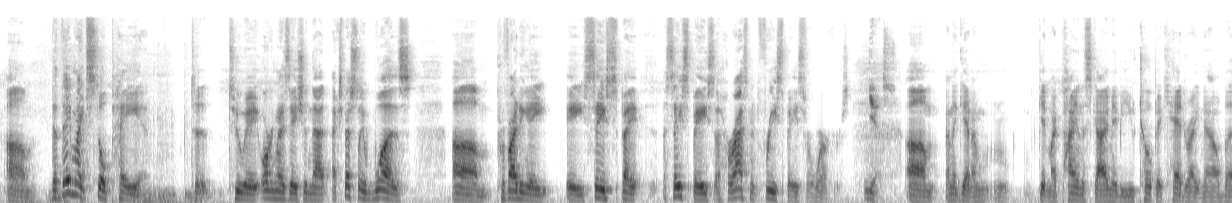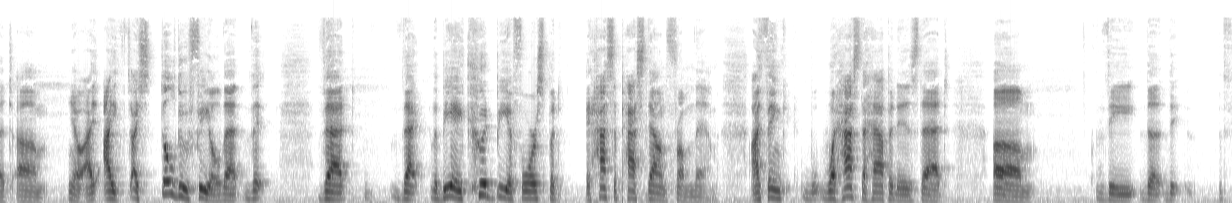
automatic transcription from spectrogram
um, that they might still pay in to to a organization that especially was um, providing a a safe space a safe space, a harassment free space for workers. Yes. Um, and again, I'm getting my pie in the sky, maybe utopic head right now, but um, you know, I, I, I still do feel that that that that the BA could be a force, but it has to pass down from them. I think what has to happen is that um, the the the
